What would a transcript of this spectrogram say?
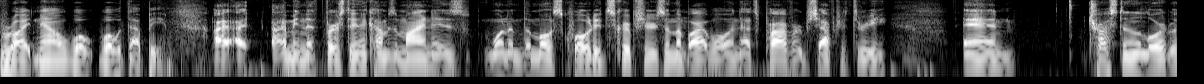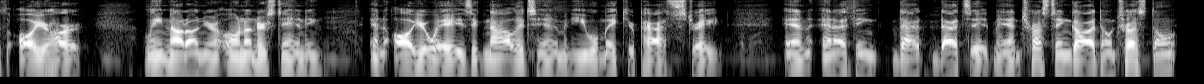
right now, what, what would that be? I, I I mean the first thing that comes to mind is one of the most quoted scriptures in the Bible and that's Proverbs chapter 3 and trust in the Lord with all your heart. Lean not on your own understanding. In all your ways acknowledge him and he will make your path straight. And and I think that that's it man. Trust in God. Don't trust don't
